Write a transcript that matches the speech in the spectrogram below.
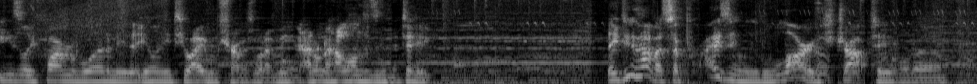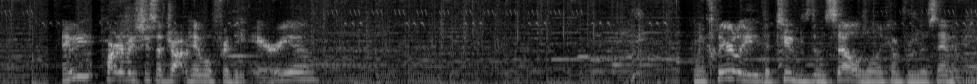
Easily farmable enemy that you only need two items from is what I mean. I don't know how long this is going to take. They do have a surprisingly large drop table, though. Maybe part of it's just a drop table for the area. I mean, clearly the tubes themselves only come from this enemy.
